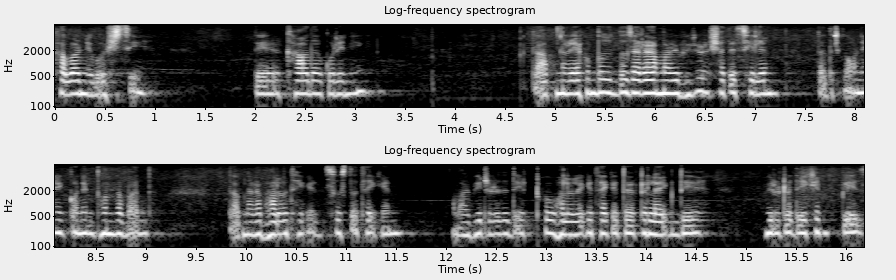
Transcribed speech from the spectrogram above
খাবার নিয়ে বসছি, তো খাওয়া দাওয়া করে নিই। তো আপনারা এখন পর্যন্ত যারা আমার ভিডিওর সাথে ছিলেন, তাদেরকে অনেক অনেক ধন্যবাদ। তো আপনারা ভালো থাকেন, সুস্থ থাকেন। আমার ভিডিওটা যদি একটু ভালো লেগে থাকে, তো একটা লাইক দিয়ে ভিডিওটা দেখেন প্লিজ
